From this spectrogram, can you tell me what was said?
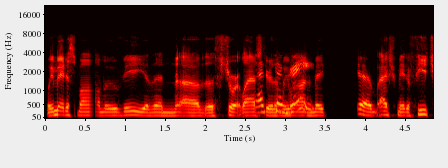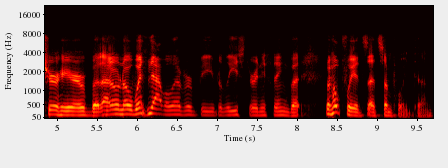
we made a small movie and then uh, the short last That's year so then we great. went and made yeah actually made a feature here but i don't know when that will ever be released or anything but but hopefully it's at some point in time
